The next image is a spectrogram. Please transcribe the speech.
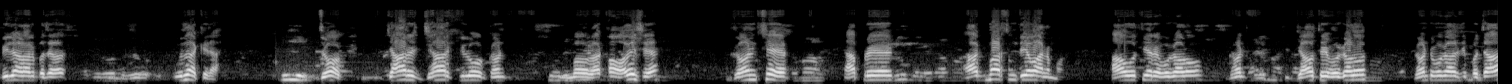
બિલાડા બધા ઉદા કર્યા. જો, ચાર હજાર કિલો ઘન રાખવામાં આવે છે. ઘન છે, આપણે આગમાર દેવાનામાં. આવો ત્યારે વગાડો ઘંટ જાઓ ત્યારે વગાડો. ઘંટ વગાડવાથી બધા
